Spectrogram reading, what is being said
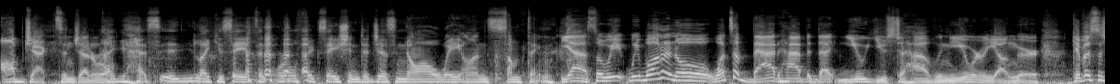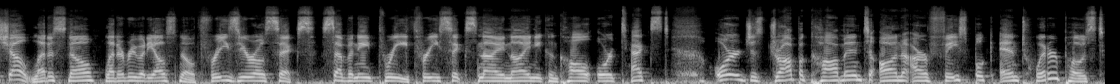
objects in general. I guess, it- like you say, it's an oral fixation to just gnaw away on something. Yeah, so we, we want to know what's a bad habit that you used to have when you were younger. Give us a shout. Let us know. Let everybody else know. 306 783 3699. You can call or text or just drop a comment on our Facebook and Twitter post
